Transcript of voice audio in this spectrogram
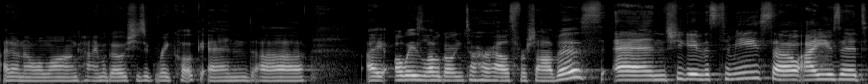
I don't know a long time ago. She's a great cook, and uh, I always love going to her house for Shabbos, and she gave this to me, so I use it.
